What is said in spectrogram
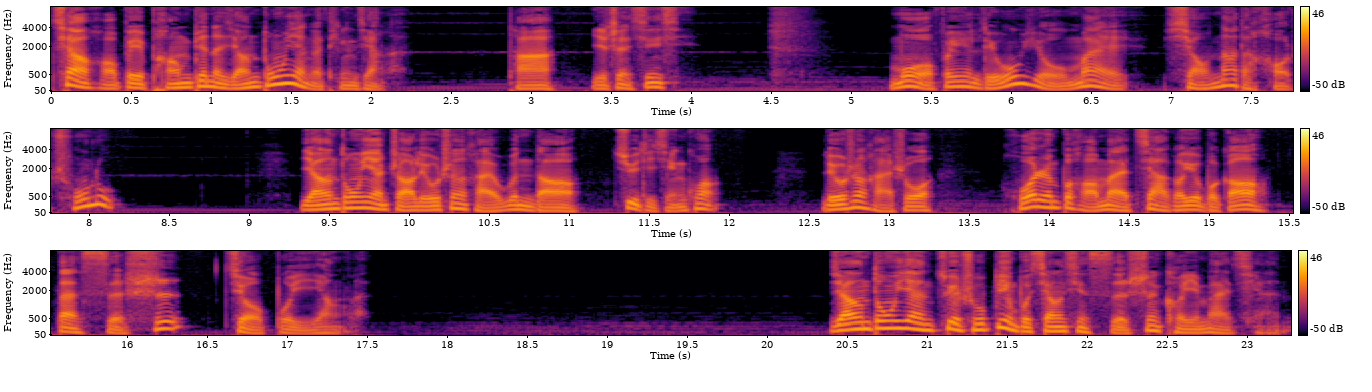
恰好被旁边的杨东艳给听见了，他一阵欣喜，莫非刘有卖小娜的好出路？杨东艳找刘胜海问到具体情况，刘胜海说活人不好卖，价格又不高，但死尸。就不一样了。杨东艳最初并不相信死尸可以卖钱，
